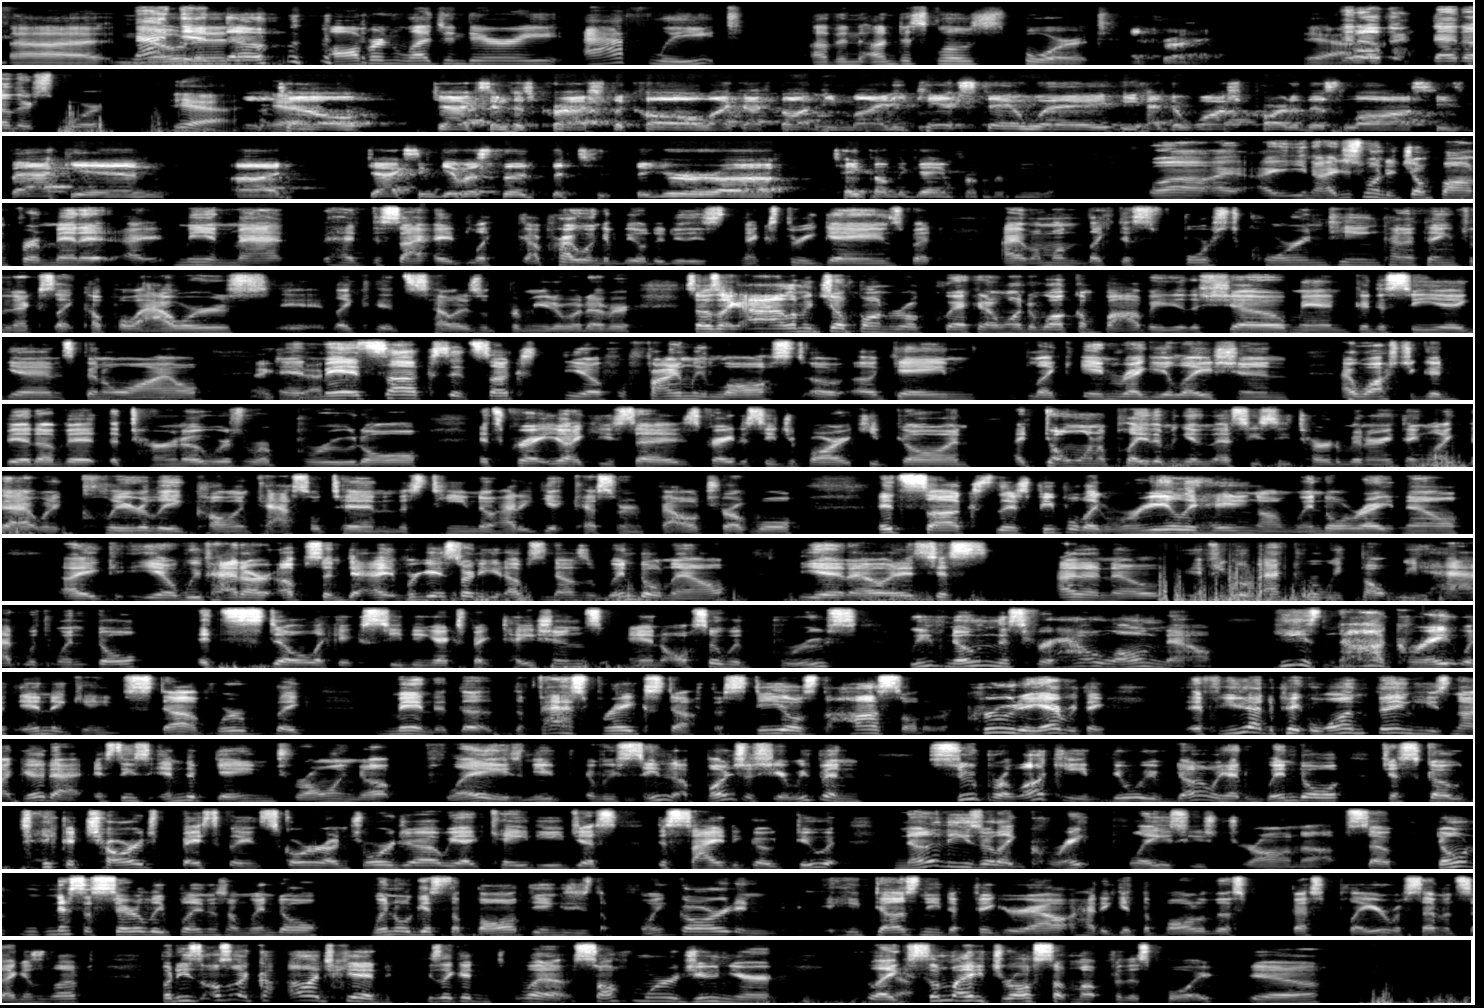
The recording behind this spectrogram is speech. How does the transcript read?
uh, noted did, Auburn legendary athlete of an undisclosed sport. That's right. Yeah. That other that other sport. Yeah. yeah. Tell Jackson has crashed the call like I thought he might. He can't stay away. He had to watch part of this loss. He's back in. Uh, Jackson, give us the the, the your uh, take on the game from Bermuda. Well, I, I, you know, I just wanted to jump on for a minute. I, me and Matt had decided like I probably wasn't gonna be able to do these next three games, but I'm on like this forced quarantine kind of thing for the next like couple hours. It, like it's how it is with Bermuda, whatever. So I was like, ah, let me jump on real quick. And I wanted to welcome Bobby to the show, man. Good to see you again. It's been a while. Thanks, and man, it sucks. It sucks. You know, we finally lost a, a, game like in regulation. I watched a good bit of it. The turnovers were brutal. It's great, like you said, it's great to see Jabari keep going. I don't want to play them again in the SEC tournament or anything like that. When it clearly Colin Castleton and this team know how to get Kessler in foul trouble. It sucks. There's people like really hating on Wendell right now. Like you know, we've had our ups and downs. We're getting starting to get ups and downs of Wendell now. You know, and it's just I don't know. If you go back to where we thought we had with Wendell, it's still like exceeding expectations. And also with Bruce, we've known this for how long now? He is not great with end of game stuff. We're like, man, the the fast break stuff, the steals, the hustle, the recruiting, everything. If you had to pick one thing he's not good at, it's these end of game drawing up plays. And, you, and we've mm. seen it a bunch this year. We've been super lucky to do what we've done. We had Wendell just go take a charge basically and score on Georgia. We had KD just decide to go do it. None of these are like great plays he's drawn up. So don't necessarily blame this on Wendell. Wendell gets the ball at the end because he's the point guard and he does need to figure out how to get the ball to this best player with seven seconds left. But he's also a college kid. He's like a what a sophomore or junior. Like yeah. somebody draw something up for this boy. Yeah.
